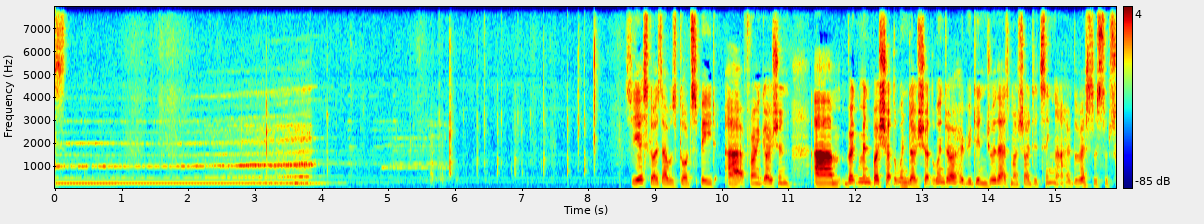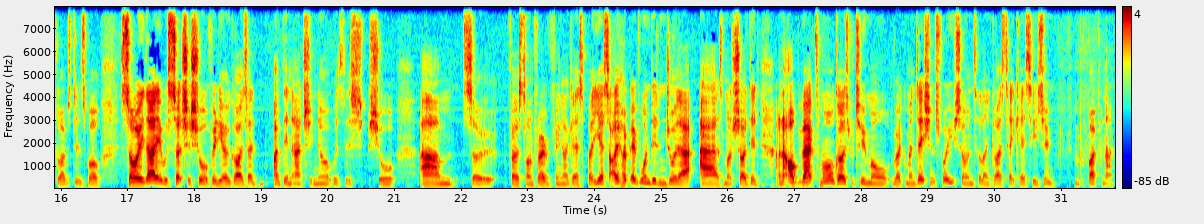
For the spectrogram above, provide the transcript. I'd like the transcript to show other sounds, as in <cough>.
So yes, guys, that was Godspeed, uh, Frank Ocean. Um, recommended by Shut the Window. Shut the Window. I hope you did enjoy that as much as I did sing that. I hope the rest of the subscribers did as well. Sorry that it was such a short video, guys. I I didn't actually know it was this short. Um, so first time for everything, I guess. But yes, I hope everyone did enjoy that as much as I did. And I'll be back tomorrow, guys, with two more recommendations for you. So until then, guys, take care. See you soon. And bye for now.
